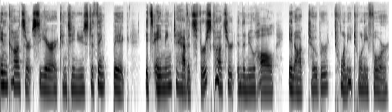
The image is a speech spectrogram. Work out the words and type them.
InConcert Sierra continues to think big. It's aiming to have its first concert in the new hall in October 2024.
